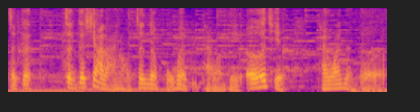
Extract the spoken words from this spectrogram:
整个、整个下来哈，真的不会比台湾便宜。而且，台湾人的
